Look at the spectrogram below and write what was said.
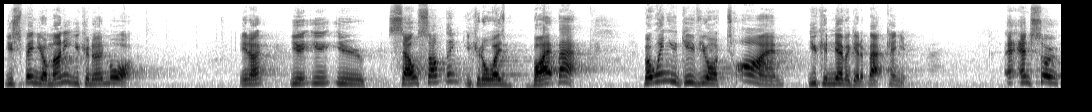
You spend your money, you can earn more. You know, you, you, you sell something, you can always buy it back. But when you give your time, you can never get it back, can you? And so,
